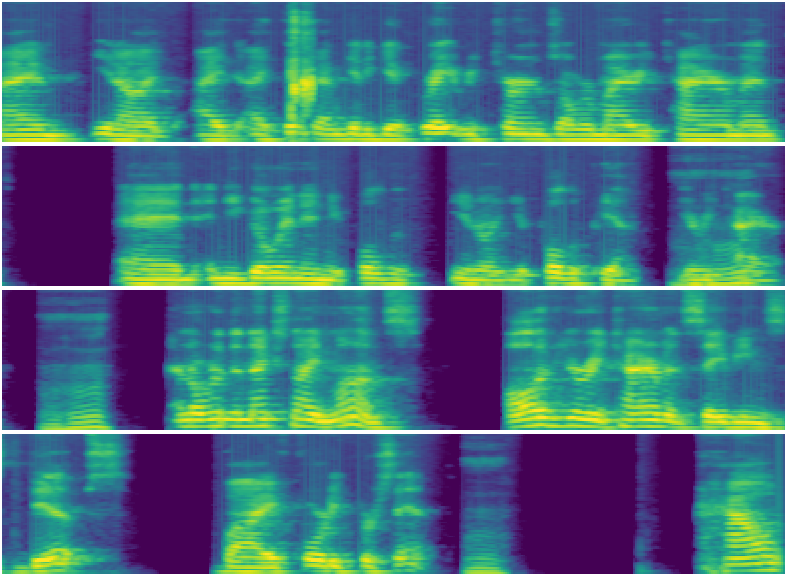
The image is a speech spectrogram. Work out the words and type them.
I'm, you know, I, I, I think I'm going to get great returns over my retirement and and you go in and you pull the you know you pull the pin you Mhm. retire. Hmm and over the next nine months all of your retirement savings dips by 40% Mm. how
